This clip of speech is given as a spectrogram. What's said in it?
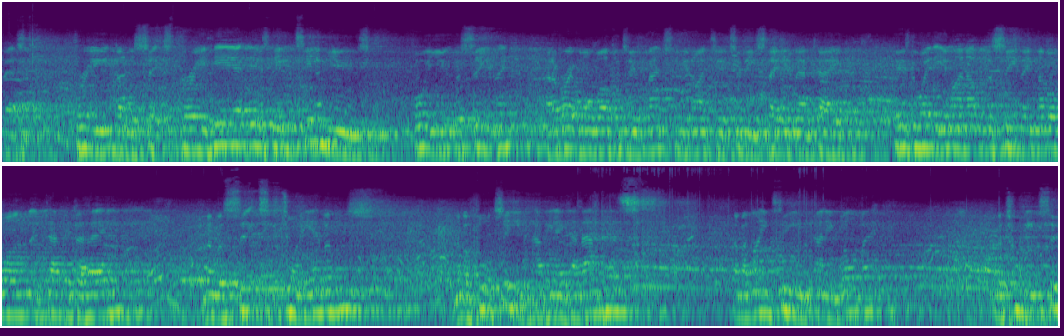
Best 3663. Here is the team news for you this evening, and a very warm welcome to Manchester United to the Stadium MK. Here's the way that you line up this evening. Number one, David De Gea. Number six, Jonny Evans. Number 14, Javier Hernandez. Number 19, Danny Welbeck. Number 22,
